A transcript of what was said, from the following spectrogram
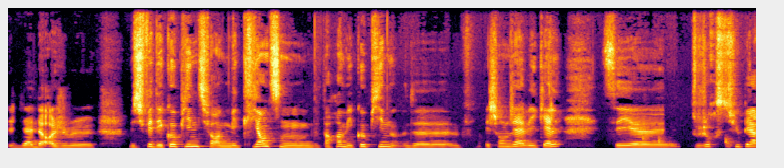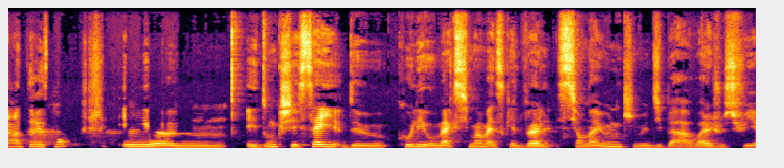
j'adore, je, me suis fait des copines sur un de mes clientes, sont parfois mes copines, de, échanger avec elles. C'est euh, toujours super intéressant. Et, et donc, j'essaye de coller au maximum à ce qu'elles veulent. S'il y en a une qui me dit, bah voilà, je suis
